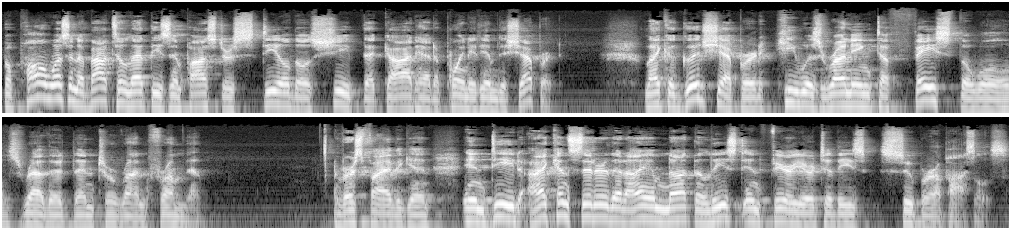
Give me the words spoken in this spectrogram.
But Paul wasn't about to let these impostors steal those sheep that God had appointed him to shepherd. Like a good shepherd, he was running to face the wolves rather than to run from them. Verse 5 again Indeed, I consider that I am not the least inferior to these super apostles.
